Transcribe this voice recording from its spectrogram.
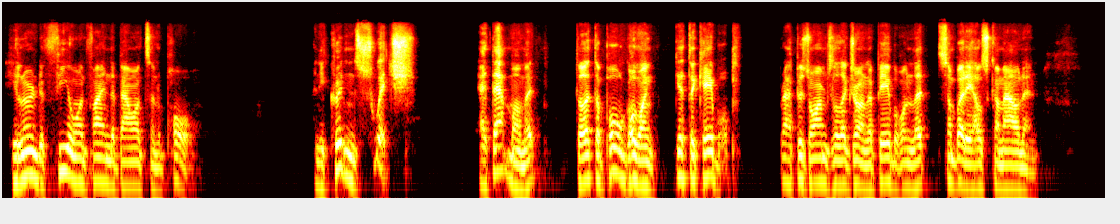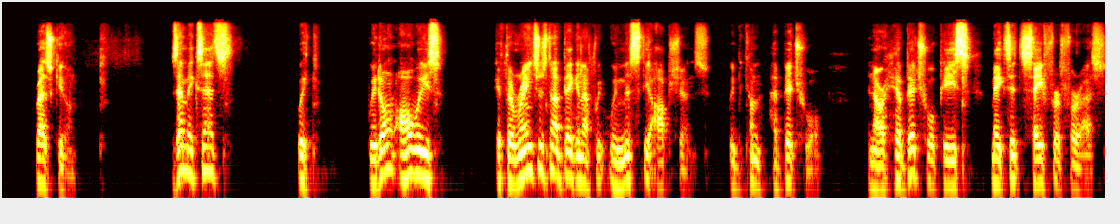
he learned to feel and find the balance in a pole. And he couldn't switch at that moment to let the pole go and get the cable, wrap his arms and legs around the cable and let somebody else come out and rescue him. Does that make sense? We, we don't always, if the range is not big enough, we, we miss the options. We become habitual. And our habitual piece makes it safer for us,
